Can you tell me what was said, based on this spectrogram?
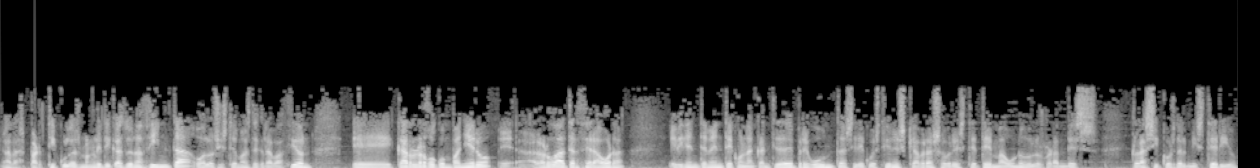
A las partículas magnéticas de una cinta o a los sistemas de grabación. Eh, Largo, compañero, eh, a lo largo de la tercera hora Evidentemente, con la cantidad de preguntas y de cuestiones que habrá sobre este tema, uno de los grandes clásicos del misterio,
